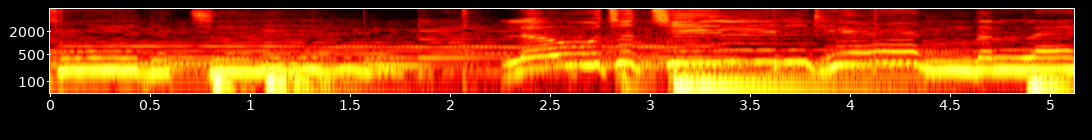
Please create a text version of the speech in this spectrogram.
昨夜的街，流着今天的泪，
